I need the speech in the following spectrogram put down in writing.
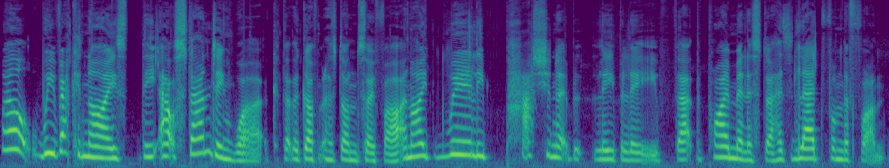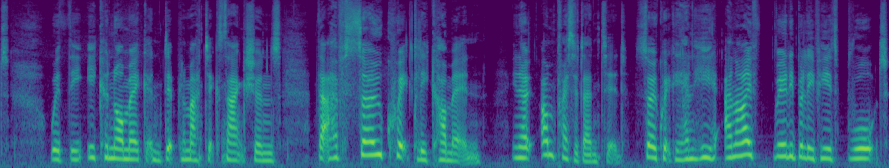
Well, we recognise the outstanding work that the government has done so far, and I really passionately believe that the Prime Minister has led from the front with the economic and diplomatic sanctions that have so quickly come in. You know, unprecedented, so quickly, and he and I really believe he has brought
